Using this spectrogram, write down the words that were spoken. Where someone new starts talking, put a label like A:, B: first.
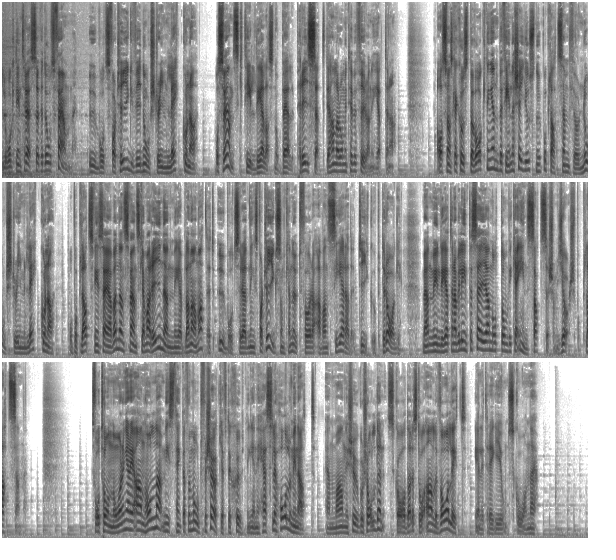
A: Lågt intresse för dos 5, ubåtsfartyg vid Nord Stream-läckorna och svensk tilldelas Nobelpriset. Det handlar om i TV4-nyheterna. Ja, svenska kustbevakningen befinner sig just nu på platsen för Nord Stream-läckorna och på plats finns även den svenska marinen med bland annat ett ubåtsräddningsfartyg som kan utföra avancerade dykuppdrag. Men myndigheterna vill inte säga något om vilka insatser som görs på platsen. Två tonåringar är anhållna misstänkta för mordförsök efter skjutningen i Hässleholm i natt. En man i 20-årsåldern skadades då allvarligt, enligt Region Skåne.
